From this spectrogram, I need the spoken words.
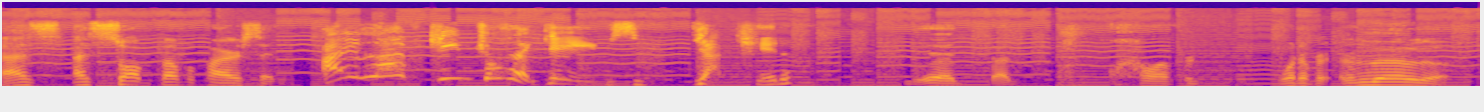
As as Swap Fire said, I love Game Jolt games. Yeah, kid. Yeah, uh, however, whatever.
